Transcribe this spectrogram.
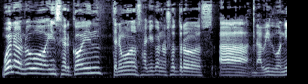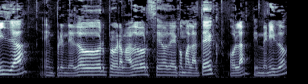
Bueno, nuevo Insert Coin. Tenemos aquí con nosotros a David Bonilla, emprendedor, programador, CEO de Comalatec. Hola, bienvenido.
